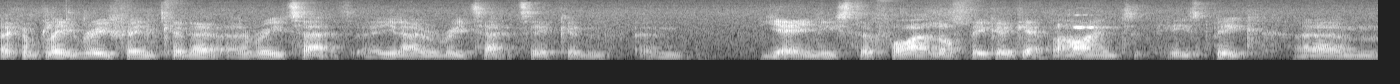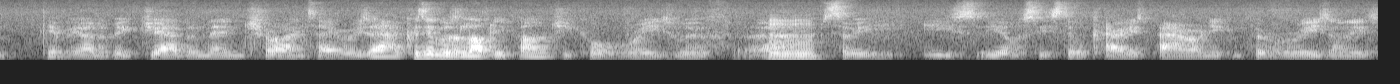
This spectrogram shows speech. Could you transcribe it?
a complete rethink and a, a retact, you know, retactic and, and yeah, he needs to fight a lot bigger, get behind his big, um, get behind a big jab, and then try and take Ruiz out. Because it was a lovely punch he caught Ruiz with. Um, Mhm. So he, he's, he obviously still carries power, and he can put Ruiz on his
